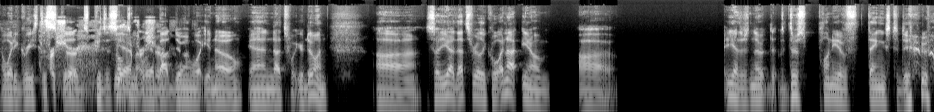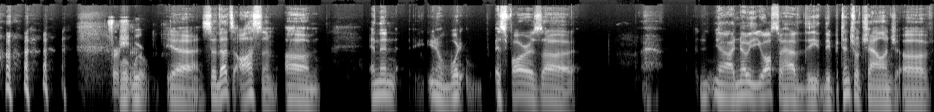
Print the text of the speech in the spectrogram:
a way to grease the skids because it's ultimately yeah, sure. about doing what you know and that's what you're doing. Uh, so yeah, that's really cool. And I, you know, uh, yeah, there's no, there's plenty of things to do. For sure. We're, yeah. So that's awesome. Um, and then, you know, what, as far as, uh, you know, I know you also have the the potential challenge of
